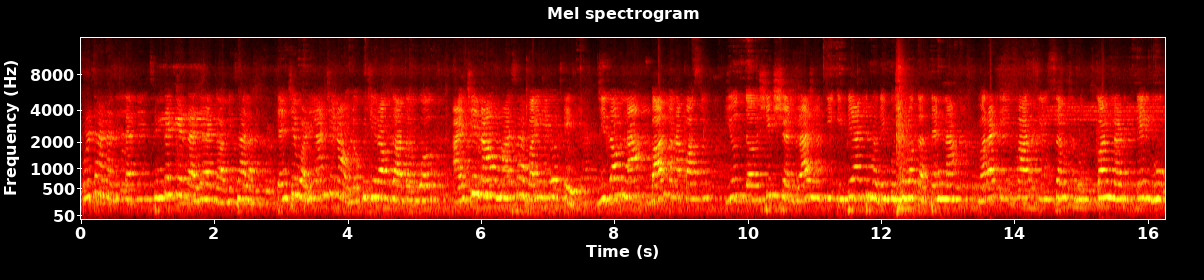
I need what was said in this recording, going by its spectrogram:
बुलढाणा जिल्ह्यातील सिंदखेड राजा या गावी झाला. त्यांचे वडिलांचे नाव लखुजीराव जाधव व आईचे नाव म्हाळसाबाई हे होते. जिजाऊंना बालपणापासून युद्ध शिक्षण राजनीती इतिहासमध्ये कुशल होतात त्यांना मराठी फारसी संस्कृत कन्नड तेलुगू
